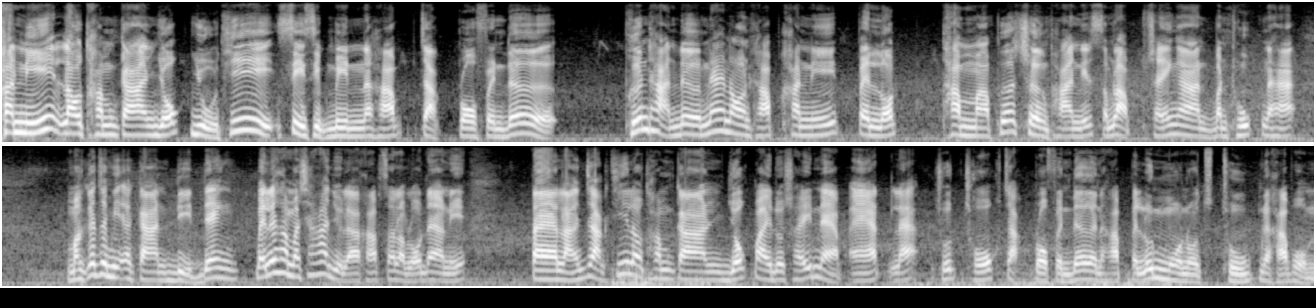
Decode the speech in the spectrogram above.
คันนี้เราทำการยกอยู่ที่ 40 มิลนะครับจาก Pro Fender พื้นฐานเดิมแน่นอนครับ คันนี้เป็นรถทำมาเพื่อเชิงพาณิชย์สำหรับใช้งานบรรทุกนะฮะมันก็จะมีอาการดีดเด้ง เป็นเรื่องธรรมชาติอยู่แล้วครับสำหรับรถแนวนี้ แต่หลังจากที่เราทำการยกไปโดยใช้แหนบแอดและชุดโชคจาก Pro Fender นะครับเป็นรุ่นโมโนทูบนะครับผม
